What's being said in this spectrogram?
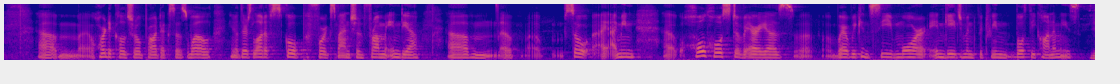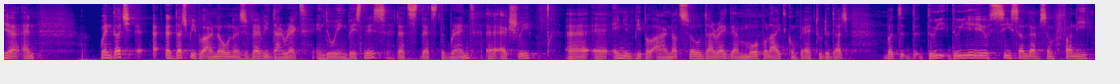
um, horticultural products as well. You know, there's a lot of scope for expansion from India. Um, uh, so, I, I, mean, a whole host of areas uh, where we can see more engagement between both economies. Yeah, and when Dutch uh, uh Dutch people are known as very direct in doing business, that's that's the brand uh, actually. Uh, Indian people are not so direct; they are more polite compared to the Dutch. But do you, do you see sometimes some funny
